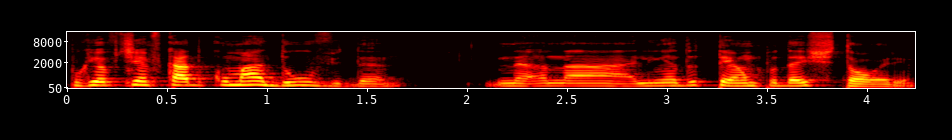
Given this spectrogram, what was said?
porque eu tinha ficado com uma dúvida na, na linha do tempo da história.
